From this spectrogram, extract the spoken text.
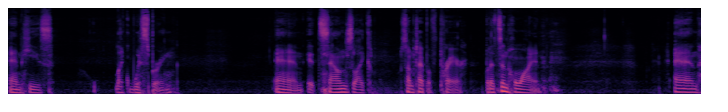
and he's like whispering. And it sounds like some type of prayer, but it's in Hawaiian. And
